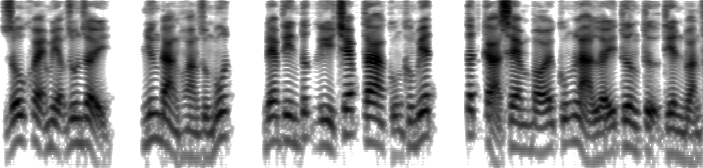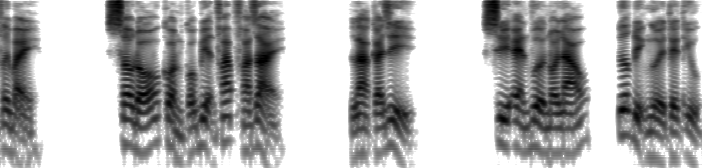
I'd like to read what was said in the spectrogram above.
Dỗ khỏe miệng run rẩy, nhưng đàng hoàng dùng bút, đem tin tức ghi chép ta cũng không biết, tất cả xem bói cũng là lấy tương tự tiên đoán phơi bày. Sau đó còn có biện pháp phá giải. Là cái gì? Cn vừa nói láo, ước định người tề tiểu,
